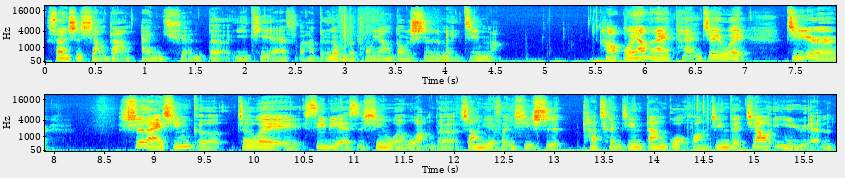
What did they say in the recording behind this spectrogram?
算是相当安全的 ETF，它用的同样都是美金嘛。好，我要来谈这位吉尔施莱辛格，这位 CBS 新闻网的商业分析师，他曾经当过黄金的交易员，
